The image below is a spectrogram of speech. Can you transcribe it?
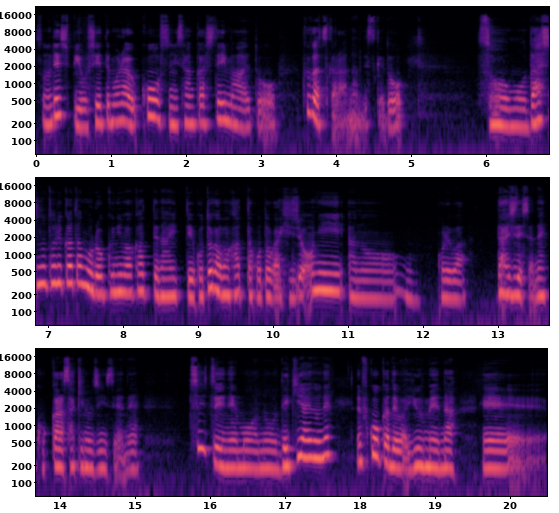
そのレシピを教えてもらうコースに参加して今、えっと、9月からなんですけどそうもう出汁の取り方もろくに分かってないっていうことが分かったことが非常にあの、これは大事でしたね。こっから先の人生ね。ついついねもうあの出来合いのね福岡では有名な、えー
